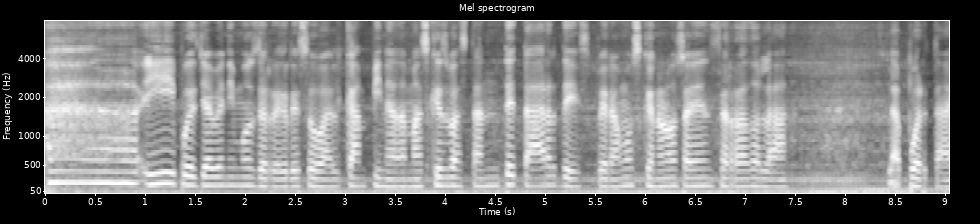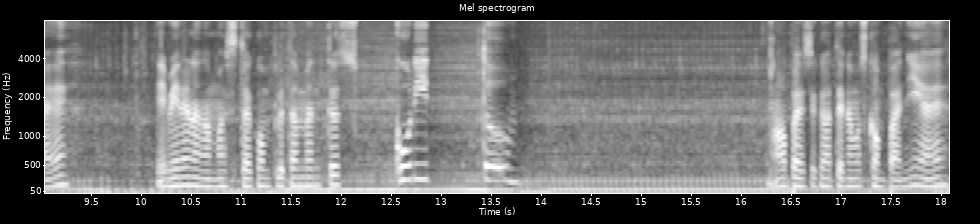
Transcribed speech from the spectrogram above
Ah, y pues ya venimos de regreso al camping, nada más que es bastante tarde. Esperamos que no nos hayan cerrado la, la puerta, ¿eh? Y miren, nada más está completamente oscurito. No, parece que no tenemos compañía, ¿eh?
